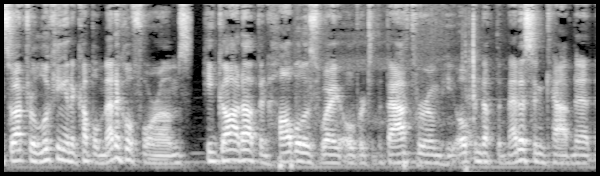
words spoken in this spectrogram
And so after looking in a couple medical forums, he got up and hobbled his way over to the bathroom. He opened up the medicine cabinet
